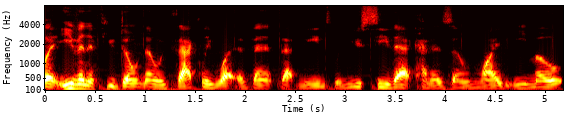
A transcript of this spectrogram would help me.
But even if you don't know exactly what event that means, when you see that kind of zone wide emote,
